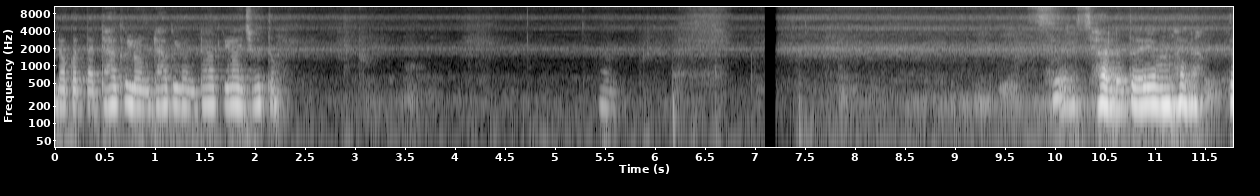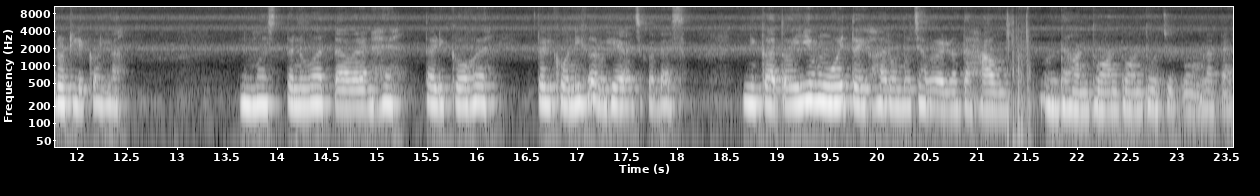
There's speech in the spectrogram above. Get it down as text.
ન કરતા ઢાકલું ને ઢાકલું ને ઢાકલું જ ચાલો તો એમ હે ને રોટલી કરલા મસ્તનું વાતાવરણ હે. તડકો હે. તરીકો નીકળું હે આજ કદાચ. નિકા તો એવું હોય તો સારું મજા આવે નતા હાવ ઊંધા અંધો અંધો અંધો જોતું નતા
